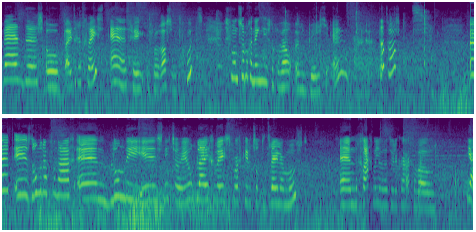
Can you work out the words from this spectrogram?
ben dus op buitenrit geweest en het ging verrassend goed. Vond sommige dingetjes nog wel een beetje eng, maar eh, dat was het. Het is donderdag vandaag en Blondie is niet zo heel blij geweest vorige keer dat ze op de trailer moest. En graag willen we natuurlijk haar gewoon, ja,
